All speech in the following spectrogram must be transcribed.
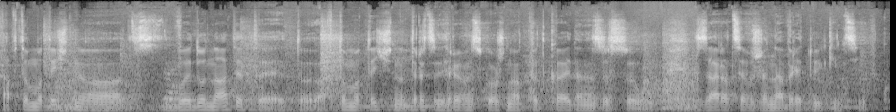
Автоматично ви донатите, то автоматично 30 гривень з кожного квитка йде на ЗСУ. Зараз це вже на врятуй кінцівку.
